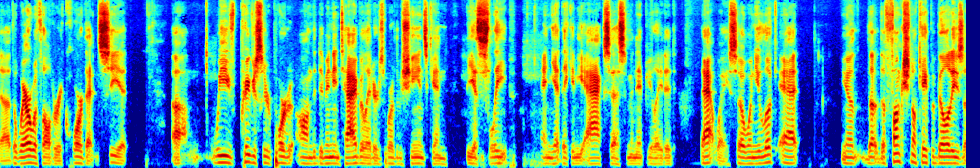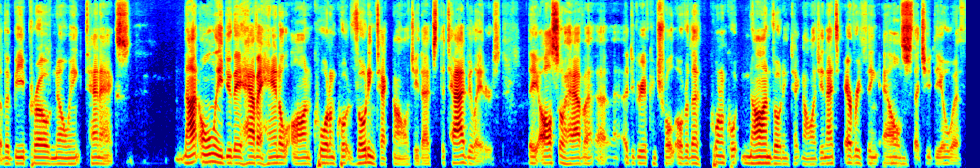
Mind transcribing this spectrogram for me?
uh, the wherewithal to record that and see it. Um, we've previously reported on the Dominion tabulators where the machines can be asleep and yet they can be accessed and manipulated that way. So when you look at you know the, the functional capabilities of a B Pro No Ink Tenex, not only do they have a handle on quote unquote voting technology, that's the tabulators, they also have a, a, a degree of control over the quote unquote non voting technology, and that's everything else that you deal with.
